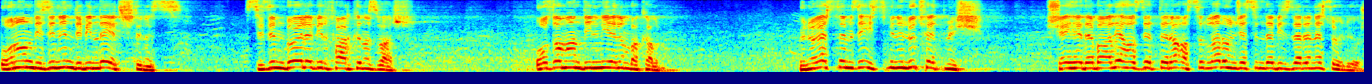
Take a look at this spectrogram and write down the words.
onun dizinin dibinde yetiştiniz. Sizin böyle bir farkınız var. O zaman dinleyelim bakalım. Üniversitemize ismini lütfetmiş Şeyh Edebali Hazretleri asırlar öncesinde bizlere ne söylüyor?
